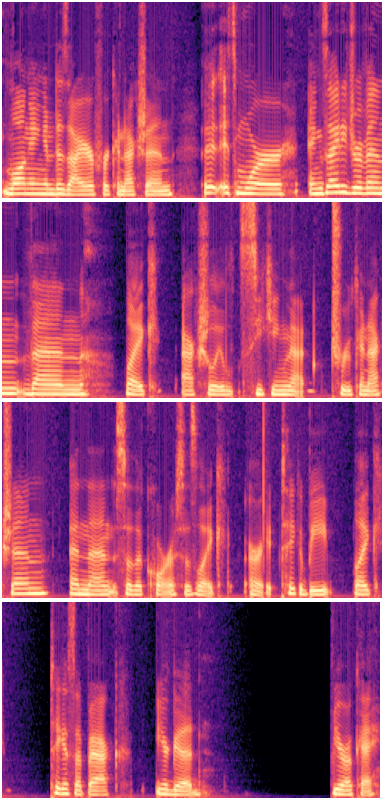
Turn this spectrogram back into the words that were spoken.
longing and desire for connection. It, it's more anxiety driven than like actually seeking that true connection. And then so the chorus is like, all right, take a beat, like take a step back. You're good. You're okay.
